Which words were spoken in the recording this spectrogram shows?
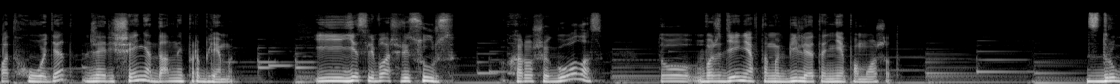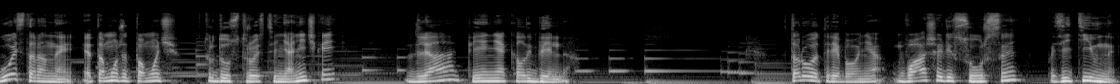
подходят для решения данной проблемы. И если ваш ресурс хороший голос, то вождение автомобиля это не поможет. С другой стороны, это может помочь в трудоустройстве нянечкой для пения колыбельных. Второе требование. Ваши ресурсы позитивны.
